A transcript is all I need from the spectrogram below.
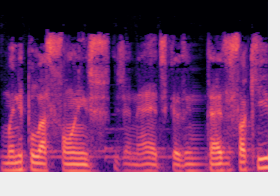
manipulações genéticas em tese, só que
